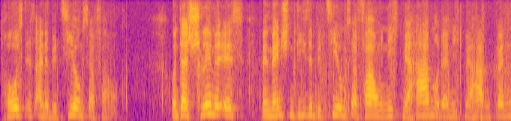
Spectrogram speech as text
Trost ist eine Beziehungserfahrung. Und das Schlimme ist, wenn Menschen diese Beziehungserfahrung nicht mehr haben oder nicht mehr haben können,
